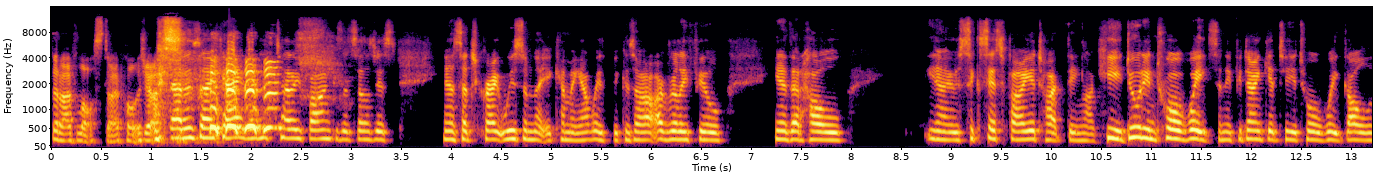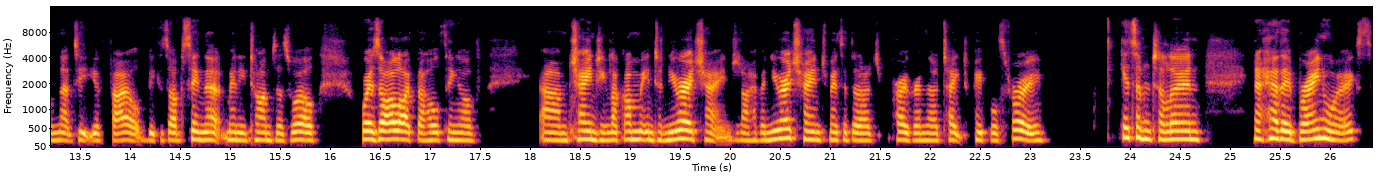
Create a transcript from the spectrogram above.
that i've lost. I apologize. That is okay. That is totally fine because it's all just you know such great wisdom that you're coming up with because I, I really feel you know that whole you know success failure type thing like here do it in 12 weeks and if you don't get to your 12 week goal and that's it you've failed because i've seen that many times as well. Whereas i like the whole thing of um, changing like i'm into neuro change and i have a neuro change method that i program that i take to people through gets them to learn you know how their brain works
